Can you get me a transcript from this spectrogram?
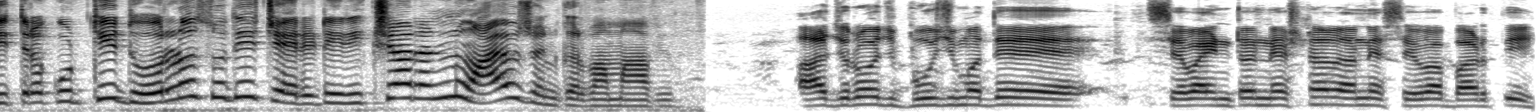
ચિત્રકૂટથી ધોરડો સુધી ચેરિટી રિક્ષા રનનું આયોજન કરવામાં આવ્યું. આજરોજ ભુજ મધ્યે સેવા ઇન્ટરનેશનલ અને સેવા ભારતી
